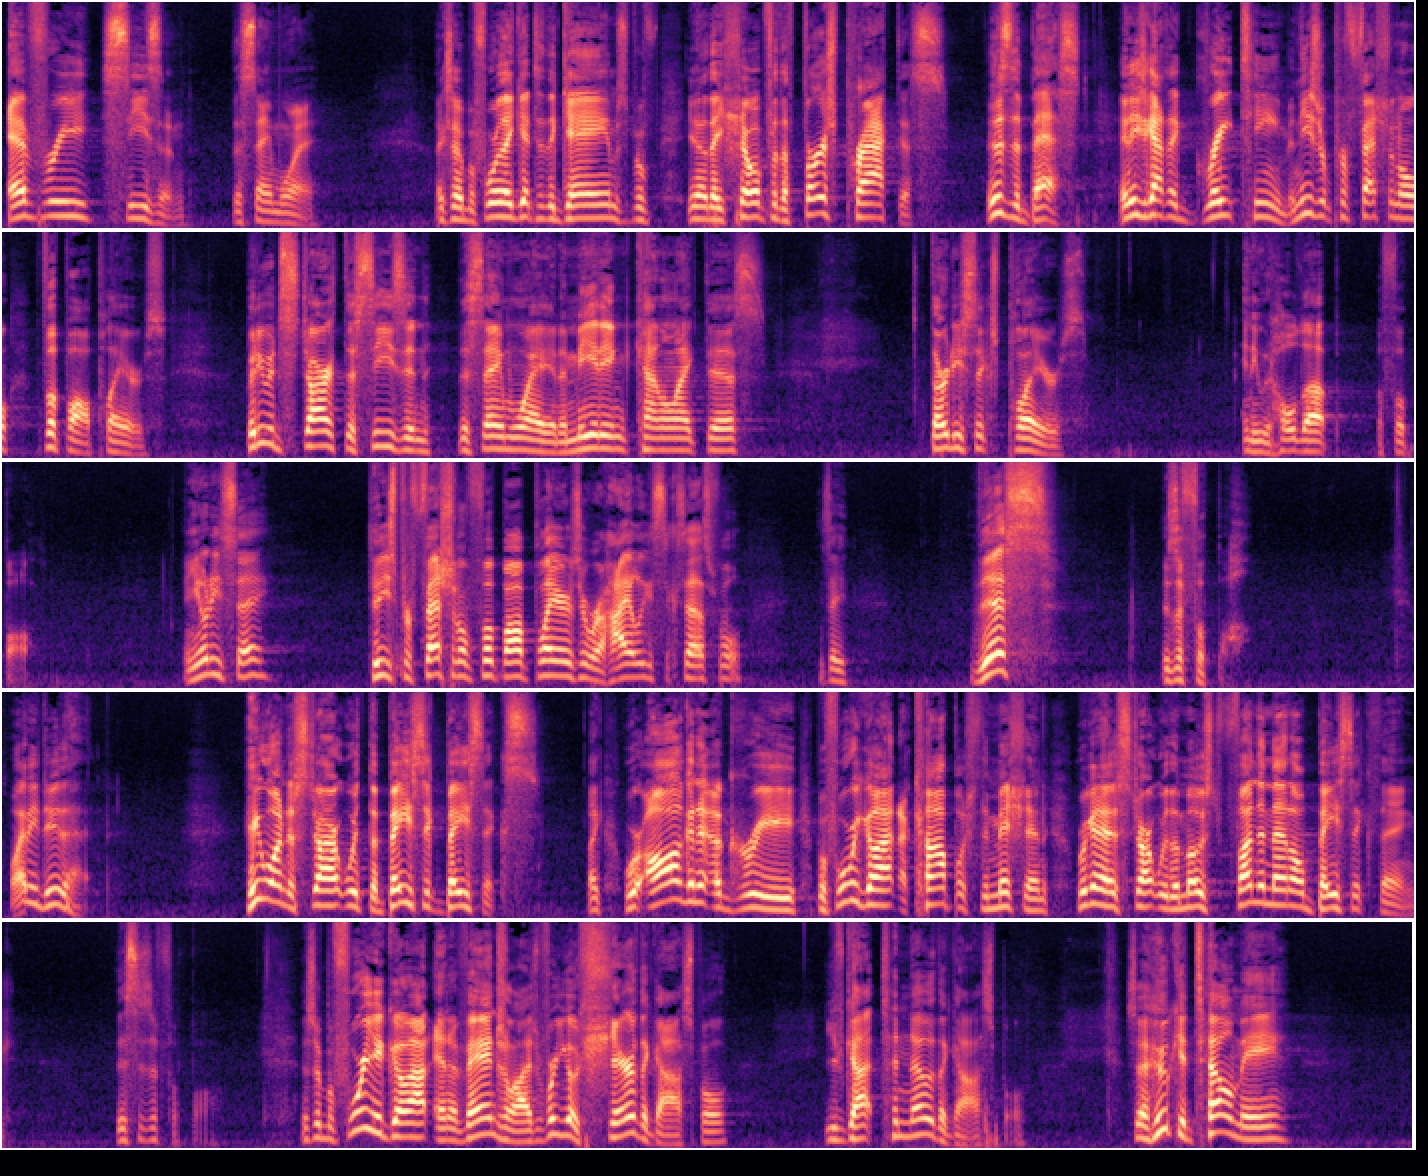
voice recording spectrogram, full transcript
every season the same way. Like so, before they get to the games, you know, they show up for the first practice. This is the best. And he's got a great team. And these are professional football players. But he would start the season the same way in a meeting kind of like this 36 players. And he would hold up a football. And you know what he'd say? To these professional football players who were highly successful, he'd say, This is a football. Why did he do that? He wanted to start with the basic basics. Like, we're all going to agree before we go out and accomplish the mission, we're going to start with the most fundamental, basic thing. This is a football. And so, before you go out and evangelize, before you go share the gospel, you've got to know the gospel. So, who could tell me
